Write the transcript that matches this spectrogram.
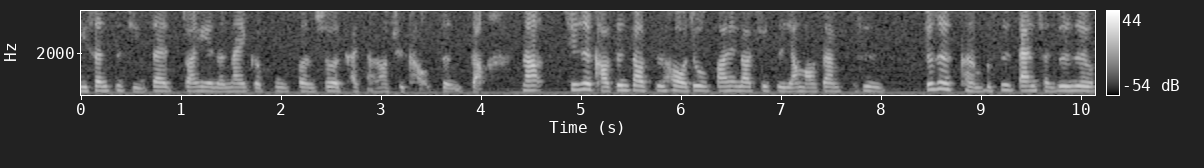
提升自己在专业的那一个部分，所以才想要去考证照。那其实考证照之后，就发现到其实羊毛毡不是，就是可能不是单纯就是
